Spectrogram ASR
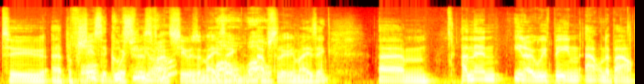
to uh, perform. She's a good which was singer, fan- huh? She was amazing, Wow, wow. absolutely amazing. Um, and then, you know, we've been out and about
